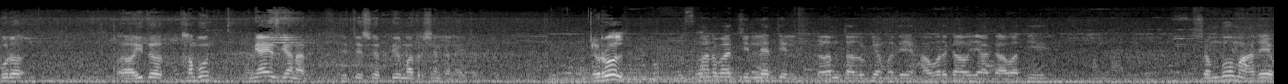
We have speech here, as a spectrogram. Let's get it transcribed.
पुढं अ, इथं थांबून न्यायच घेणार याच्याशिवाय ते मात्र शंका नाही. रोल. उस्मानाबाद जिल्ह्यातील कळंब तालुक्यामध्ये हावरगाव या गावातील शंभू महादेव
